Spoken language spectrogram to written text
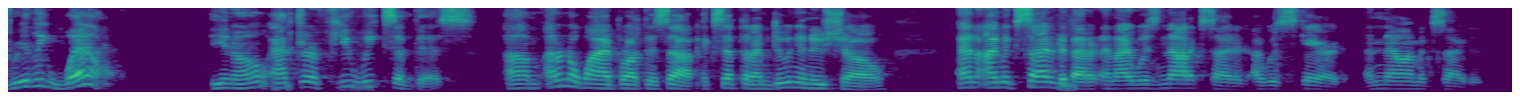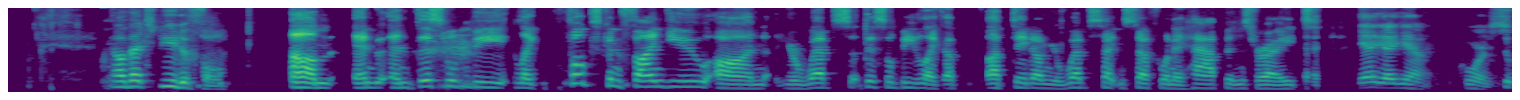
really well. You know, after a few weeks of this, um, I don't know why I brought this up, except that I'm doing a new show, and I'm excited about it. And I was not excited. I was scared, and now I'm excited. Oh, that's beautiful. Um, and and this will be like folks can find you on your website. This will be like a update on your website and stuff when it happens, right? Yeah, yeah, yeah. Of course. So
